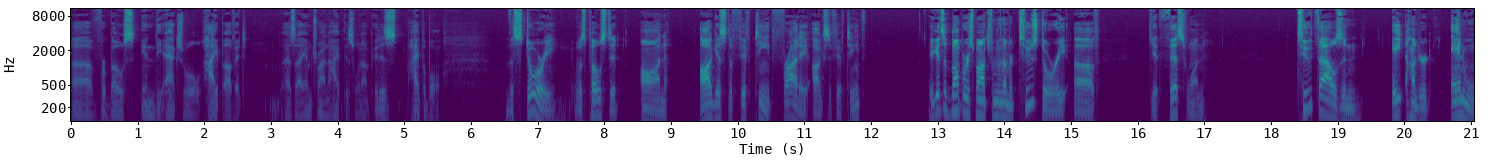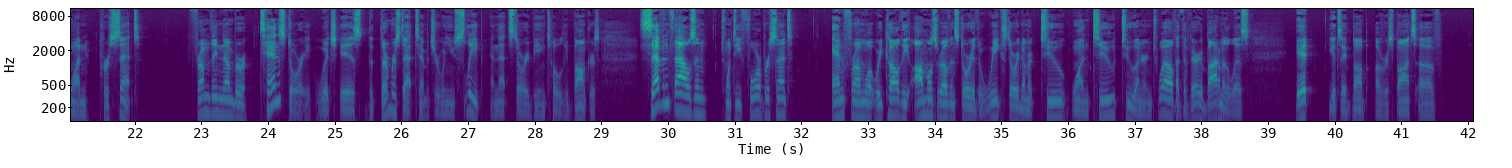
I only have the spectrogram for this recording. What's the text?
uh, verbose in the actual hype of it as I am trying to hype this one up. It is hypeable. The story was posted on August the 15th, Friday, August the 15th. It gets a bumper response from the number two story of, get this one, 2,801%. From the number 10 story, which is the thermostat temperature when you sleep, and that story being totally bonkers, 7,024% and from what we call the almost relevant story of the week, story number 212, 212, at the very bottom of the list, it gets a bump of response of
